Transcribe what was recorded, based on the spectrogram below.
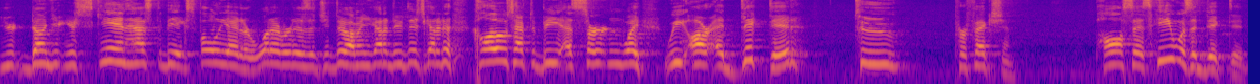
you're done, your, your skin has to be exfoliated or whatever it is that you do. I mean, you got to do this, you got to do Clothes have to be a certain way. We are addicted to perfection. Paul says he was addicted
